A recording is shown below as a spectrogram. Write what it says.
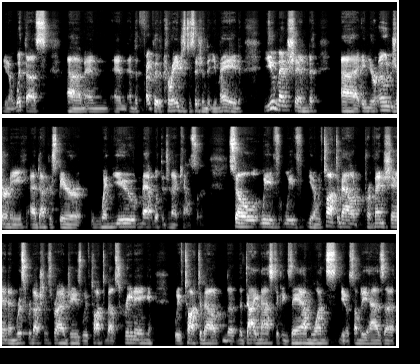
you know with us um, and and and the, frankly the courageous decision that you made you mentioned uh, in your own journey uh, dr spear when you met with the genetic counselor. So we've we've you know we've talked about prevention and risk reduction strategies. We've talked about screening. We've talked about the the diagnostic exam once you know somebody has a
